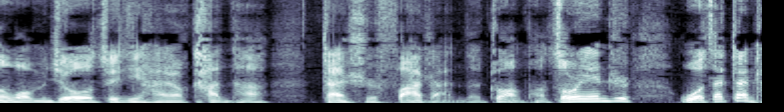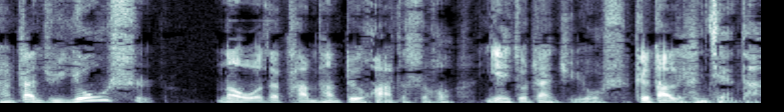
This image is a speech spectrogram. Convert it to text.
那我们就最近还要看他战事发展的状况。总而言之，我在战场占据优势。那我在谈判对话的时候也就占据优势，这道理很简单。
